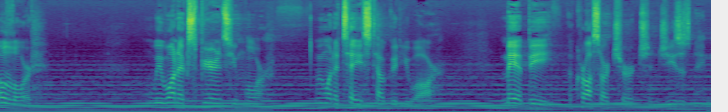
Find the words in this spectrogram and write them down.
Oh Lord, we want to experience you more. We want to taste how good you are. May it be across our church. In Jesus' name.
